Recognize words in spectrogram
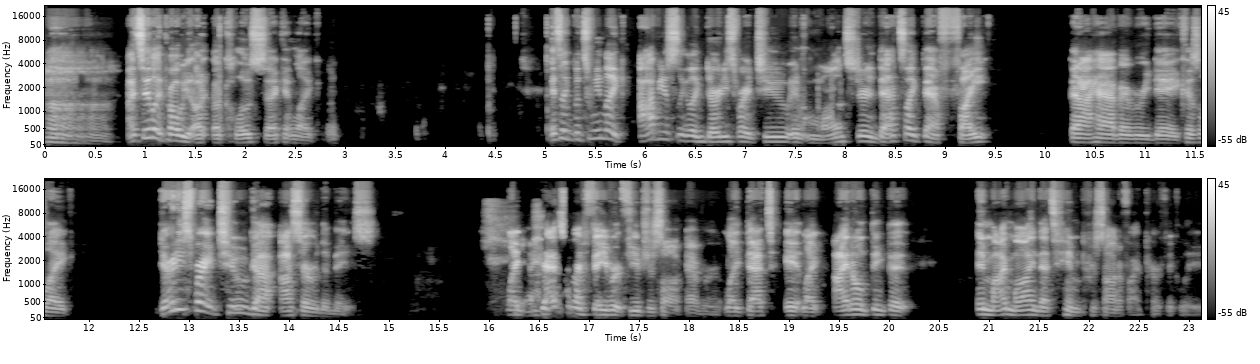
I'd say like probably a, a close second. Like it's like between like obviously like Dirty Sprite two and Monster. That's like that fight that I have every day because like Dirty Sprite two got I serve the base. Like Yeah. that's my favorite Future song ever. Like that's it. Like I don't think that in my mind that's him personified perfectly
